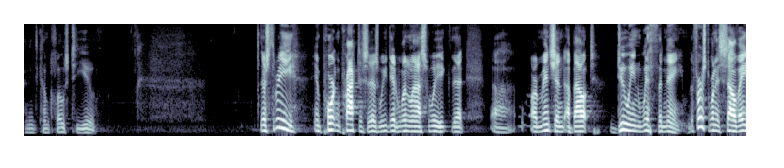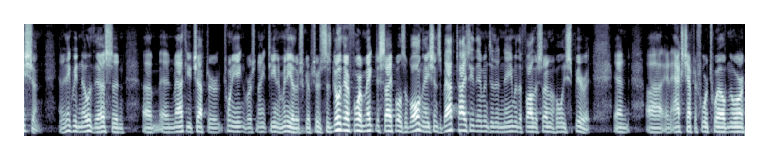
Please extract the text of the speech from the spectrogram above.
I need to come close to you. There's three important practices. We did one last week that uh, are mentioned about doing with the name. The first one is salvation. And I think we know this in, um, in Matthew chapter 28 and verse 19 and many other scriptures. It says, Go therefore and make disciples of all nations, baptizing them into the name of the Father, Son, and the Holy Spirit. And uh, in Acts chapter 4 12, nor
